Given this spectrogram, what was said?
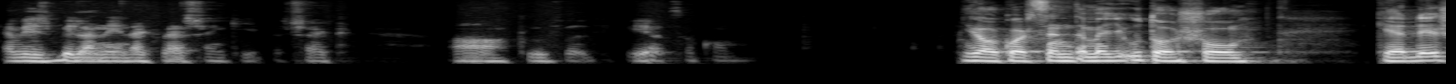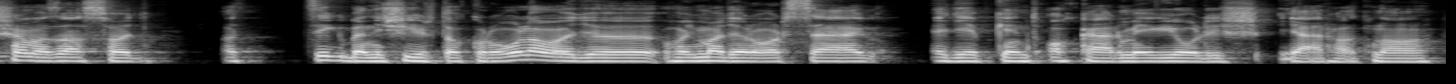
kevésbé lennének versenyképesek a külföldi piacokon. Jó, akkor szerintem egy utolsó kérdésem az az, hogy a cikkben is írtok róla, hogy, hogy Magyarország egyébként akár még jól is járhatna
